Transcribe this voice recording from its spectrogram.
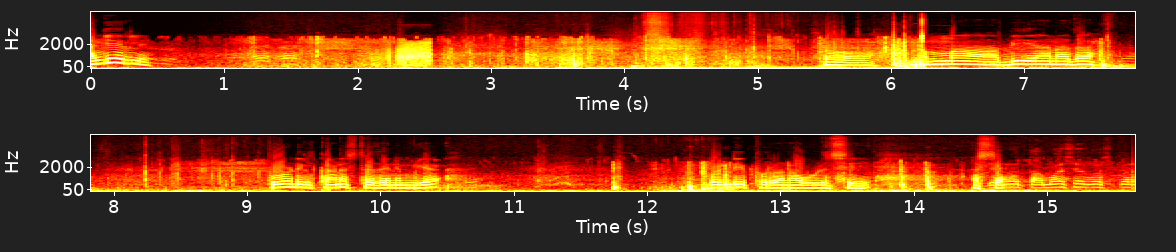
ಹಂಗೆ ಇರಲಿ. ಸೊ ನಮ್ಮ ಅಭಿಯಾನದ ಬೋರ್ಡ್ ಇಲ್ಲಿ ಕಾಣಿಸ್ತದೆ ನಿಮಗೆ. ಬಂಡೀಪುರನ ಉಳಿಸಿ. ಅಷ್ಟೇ. ತಮಾಷೆಗೋಸ್ಕರ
